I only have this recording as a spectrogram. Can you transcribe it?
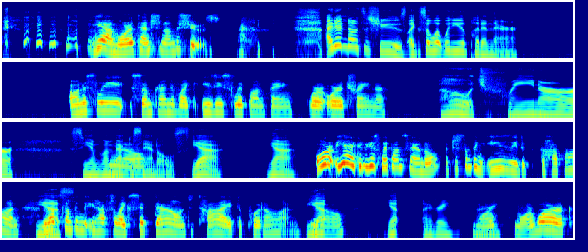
Yeah, more attention on the shoes. I didn't notice the shoes. Like, so what would you put in there? Honestly, some kind of like easy slip-on thing, or or a trainer. Oh, a trainer. See, I'm going You back to sandals. Yeah. Yeah. or yeah, it could be a slip-on sandal, but just something easy to, to hop on, Yes. not something that you have to like sit down to tie to put on. You Yep. know, Yep. I agree. I more agree. more work.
